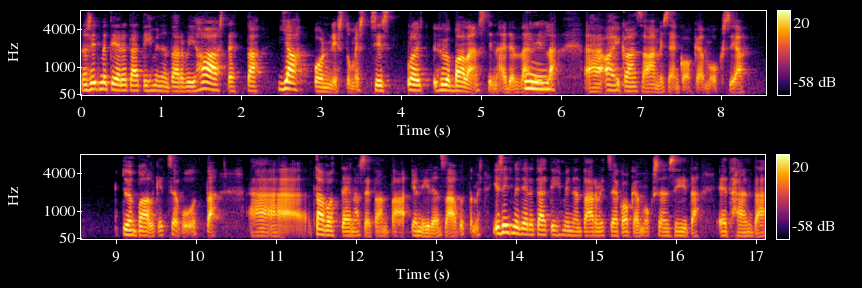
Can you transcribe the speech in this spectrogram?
No sitten me tiedetään, että ihminen tarvii haastetta ja onnistumista. Siis hyvä balanssi näiden välillä. Mm. Ää, aikaansaamisen kokemuksia, työn palkitsevuutta, ää, tavoitteen asetantaa ja niiden saavuttamista. Ja sitten me tiedetään, että ihminen tarvitsee kokemuksen siitä, että häntä,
